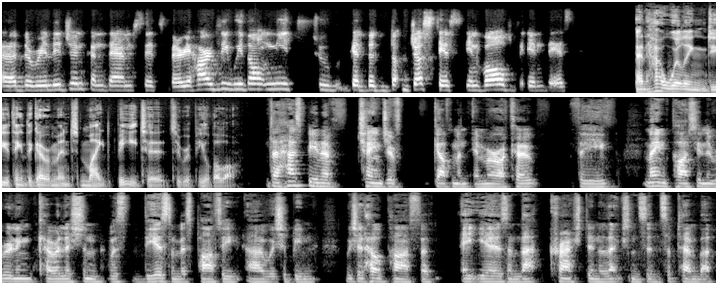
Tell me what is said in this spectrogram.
Uh, the religion condemns it very hardly. We don't need to get the d- justice involved in this. And how willing do you think the government might be to, to repeal the law? There has been a change of government in Morocco. The main party in the ruling coalition was the Islamist Party, uh, which had been which had held power for eight years, and that crashed in elections in September.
